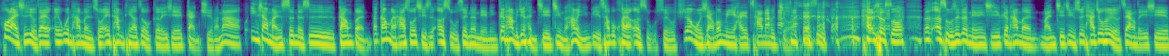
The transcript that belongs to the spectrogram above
后来其实有在诶问他们说，诶他们听到这首歌的一些感觉嘛？那印象蛮深的是冈本。那冈本他说，其实二十五岁那个年龄跟他们已经很接近了，他们已经也差不多快要二十五岁。我虽然我想都明明还差那么久，但是 他就说，那个二十五岁这个年龄其实跟他们蛮接近，所以他就会有这样的一些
